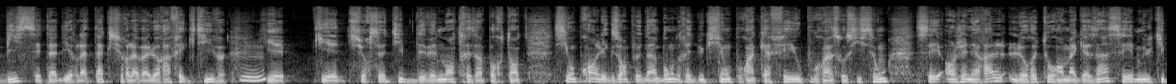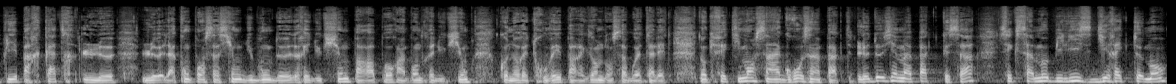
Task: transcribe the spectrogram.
bis, c'est-à-dire la taxe sur la valeur affective, mhm. qui est qui est sur ce type d'événement très importante. Si on prend l'exemple d'un bon de réduction pour un café ou pour un saucisson, c'est en général le retour en magasin, c'est multiplié par quatre le, le, la compensation du bon de réduction par rapport à un bon de réduction qu'on aurait trouvé par exemple dans sa boîte à lettres. Donc effectivement, ça a un gros impact. Le deuxième impact que ça, c'est que ça mobilise directement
